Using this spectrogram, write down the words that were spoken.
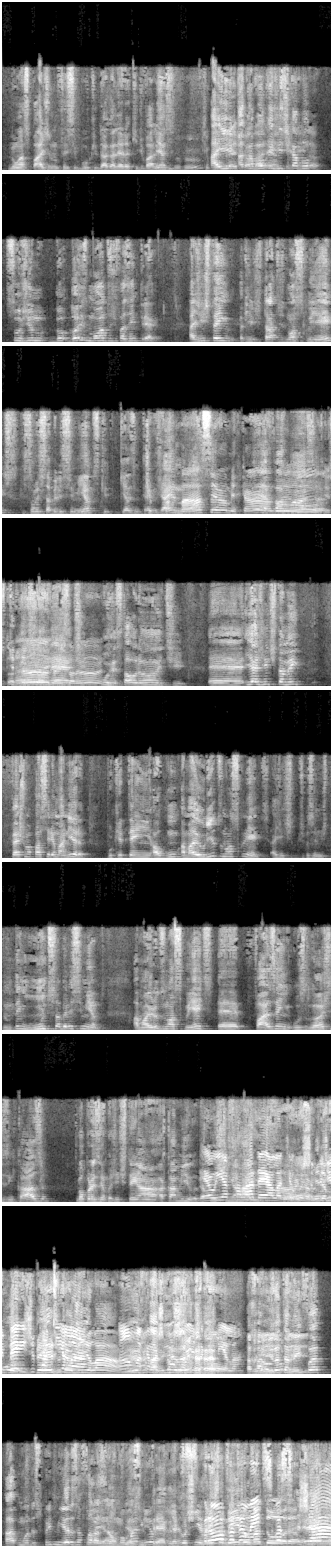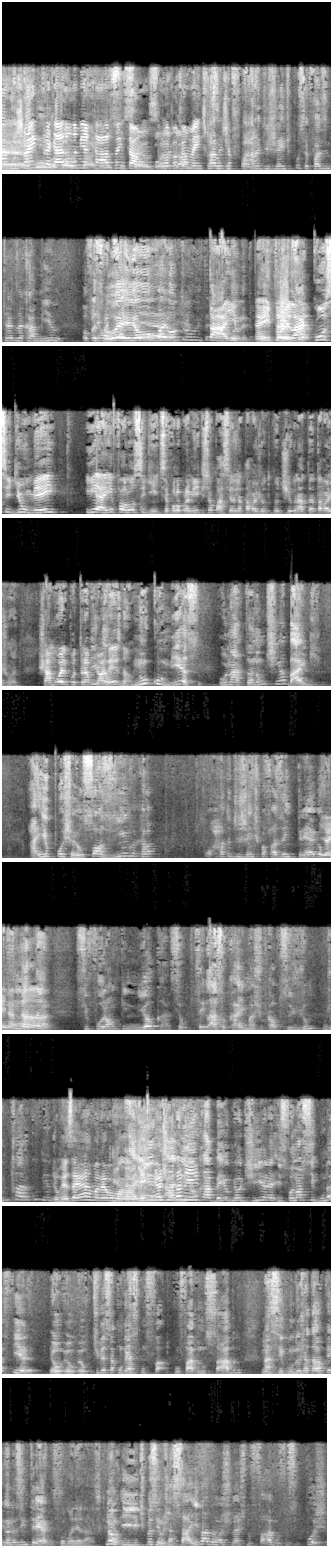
numas páginas no Facebook da galera aqui de Valência. Tipo, Aí acabou que a gente acabou entendeu? surgindo do- dois modos de fazer entrega. A gente tem, aqui a gente trata de nossos clientes, que são estabelecimentos, que, que as entregas Tipo, já é farmácia, nossa. mercado, É, farmácia, restaurante, quitanda, restaurante. o restaurante. é, e a gente também fecha uma parceria maneira, porque tem algum. A maioria dos nossos clientes, a gente, tipo assim, a gente não tem muito estabelecimento. A maioria dos nossos clientes é, fazem os lanches em casa. Igual, por exemplo, a gente tem a, a Camila. Da Eu ia falar Raiz. dela, que eu costumo Camila, pedir pô. beijo, Beijo, Camila. Camila. Amo Beijo, aquelas coxinhas da Camila. A Camila Foi também foi a- a- uma das primeiras a falar, Foi, não, foi minhas entregas. E a é coxinha raiz também é Provavelmente se inovadora. você já, É, já muito boa. entregaram na minha Tá, casa, então. sucesso. Pô, legal, Provavelmente Cara, o vocês que já foram. para de gente, pô, você faz entregas da Camila. Eu falei assim, ou eu ou vai outro entregador, Tá, aí né? É foi lá, conseguiu o MEI e aí falou o seguinte: você falou pra mim que seu parceiro já tava junto contigo, o Natan tava junto. Chamou ele pro trampo de uma Então, vez, não? No começo, o Natan não tinha bike. Aí, poxa, eu sozinho com aquela porrada de gente pra fazer entrega. Eu E aí, falei, Natan? Se furar um pneu, cara, se eu, sei lá, se eu cair e machucar, eu preciso de um, de um cara comigo. De um reserva, né? Uma, Aí, alguém que me ajuda ali. ali. eu acabei o meu dia, né? Isso foi numa segunda-feira. Eu, eu, eu tive essa conversa com, o Fá- com o Fábio no sábado. Na segunda eu já tava pegando as entregas. Pô, maneiraço. Não, e tipo assim, eu já saí lá da lanchonete do Fábio, eu falei assim, poxa,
